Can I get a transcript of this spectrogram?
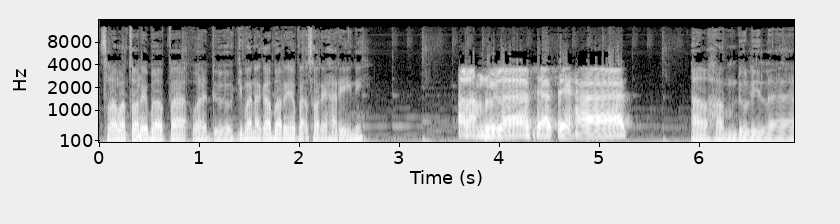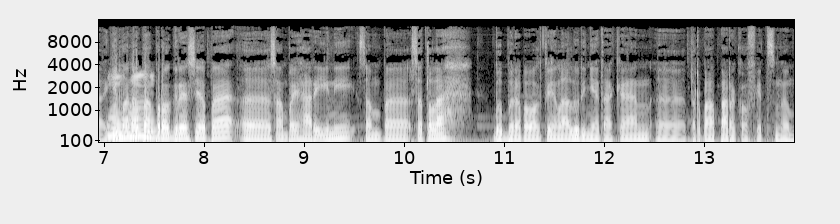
Selamat sore Bapak. Waduh, gimana kabarnya Pak sore hari ini? Alhamdulillah sehat-sehat. Alhamdulillah. Gimana Mm-mm. Pak progresnya Pak eh, sampai hari ini sampai setelah beberapa waktu yang lalu dinyatakan eh, terpapar COVID-19?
